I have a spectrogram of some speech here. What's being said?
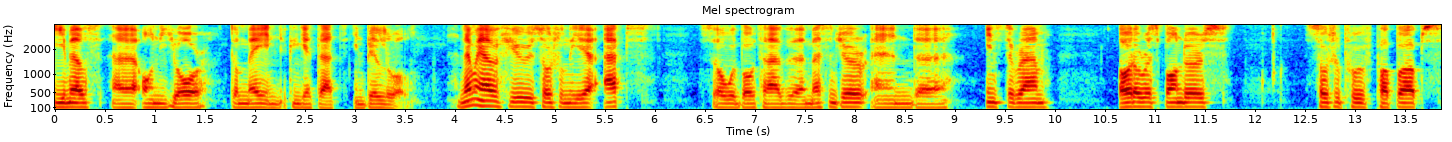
emails uh, on your domain, you can get that in Builderall. And then we have a few social media apps. So we both have uh, Messenger and uh, Instagram autoresponders, social proof pop ups,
